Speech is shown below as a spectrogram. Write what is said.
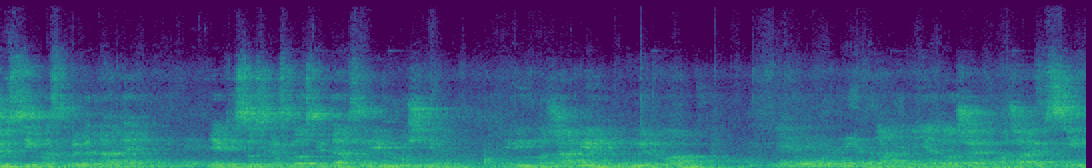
хочу всіх вас привітати, як Ісус Христос вітав своїх учнів, і Він бажав їм мир вам. Так, і я теж бажаю всім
